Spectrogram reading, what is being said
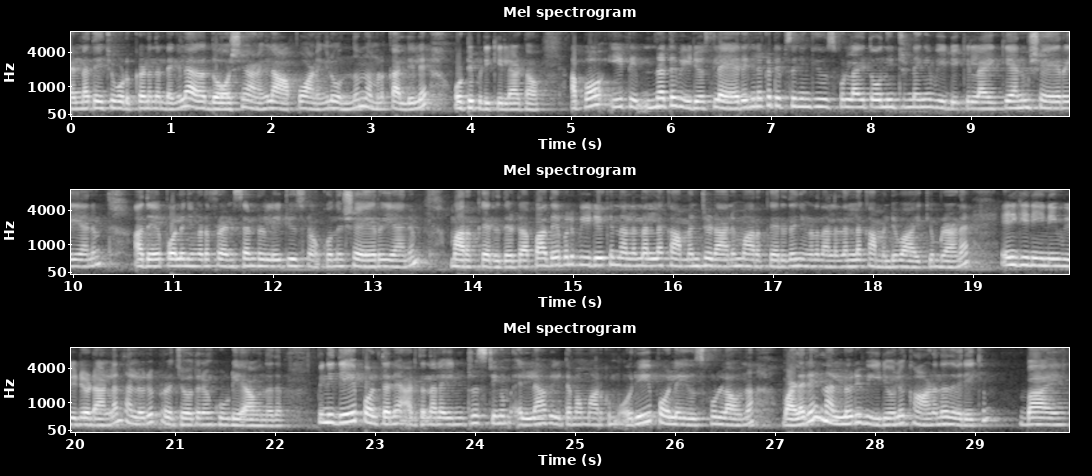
എണ്ണ തേച്ച് കൊടുക്കണമെന്നുണ്ടെങ്കിൽ ദോശയാണെങ്കിൽ ആപ്പോ ആണെങ്കിൽ ഒന്നും നമ്മൾ കല്ലിൽ ഒട്ടിപ്പിടിക്കില്ല കേട്ടോ. അപ്പോൾ ഈ ടി ഇന്നത്തെ വീഡിയോസിൽ ഏതെങ്കിലുമൊക്കെ ടിപ്സ് നിങ്ങൾക്ക് യൂസ്ഫുൾ ആയി തോന്നിയിട്ടുണ്ടെങ്കിൽ വീഡിയോയ്ക്ക് ലൈക്ക് ചെയ്യാനും ഷെയർ ചെയ്യാനും അതേപോലെ നിങ്ങളുടെ ഫ്രണ്ട്സ് ആൻഡ് റിലേറ്റീവ്സിനൊക്കെ ഒന്ന് ഷെയർ ചെയ്യാനും മറക്കരുത് കേട്ടോ. അപ്പോൾ അതേപോലെ വീഡിയോയ്ക്ക് നല്ല നല്ല കമന്റ് ഇടാനും മറക്കരുത്. നിങ്ങൾ നല്ല നല്ല കമന്റ് വായിക്കുമ്പോഴാണ് എനിക്ക് ഇനി ഇനിയും വീഡിയോ ഇടാനുള്ള നല്ലൊരു പ്രചോദനം കൂടിയാവുന്നത്. പിന്നെ ഇതേപോലെ തന്നെ അടുത്ത നല്ല ഇൻട്രസ്റ്റിങ്ങും എല്ലാ വീട്ടമ്മമാർക്കും ഒരേപോലെ യൂസ്ഫുൾ ആവുന്ന വളരെ നല്ലൊരു വീഡിയോയിൽ കാണുന്നതുവരേക്കും ബായ്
